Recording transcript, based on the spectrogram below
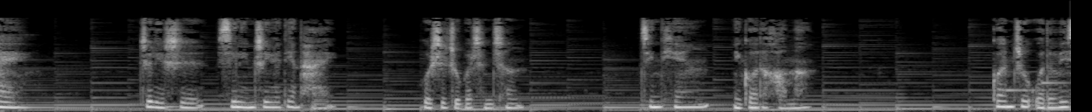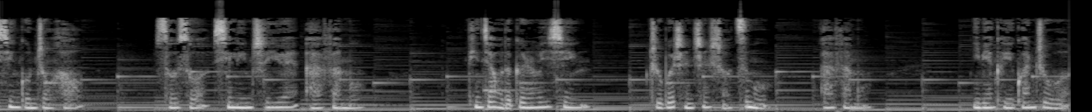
嗨，这里是心灵之约电台，我是主播晨晨。今天你过得好吗？关注我的微信公众号，搜索“心灵之约 FM”，添加我的个人微信“主播晨晨”首字母 “FM”，你便可以关注我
